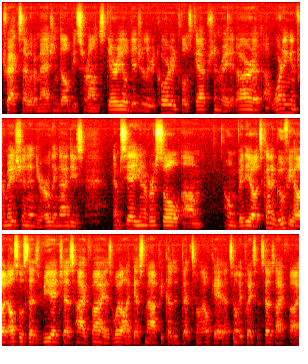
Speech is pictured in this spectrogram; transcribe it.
tracks I would imagine Dolby surround stereo digitally recorded closed caption rated R uh, warning information in your early 90s MCA Universal um, home video. It's kind of goofy how it also says VHS hi-fi as well. I guess not because it, that's only okay that's the only place it says hi-fi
